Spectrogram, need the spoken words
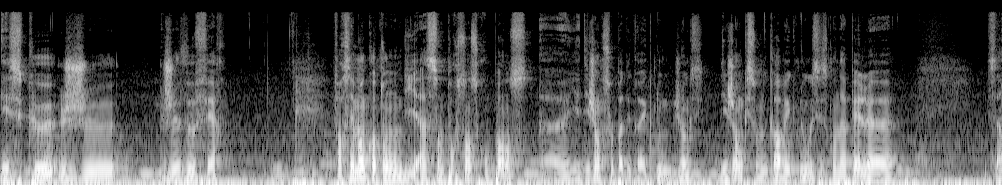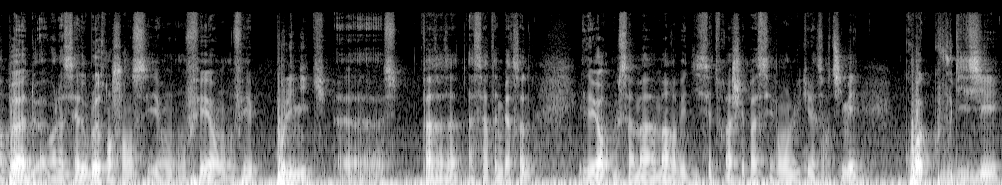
et ce que je, je veux faire. Forcément, quand on dit à 100% ce qu'on pense, il euh, y a des gens qui sont pas d'accord avec nous, des gens, qui sont d'accord avec nous, c'est ce qu'on appelle euh, c'est un peu à, voilà, double tranchant. C'est on, fait on fait polémique euh, face à, certaines personnes. Et d'ailleurs, Oussama Hamar avait dit cette phrase. Je sais pas si c'est vraiment lui qui l'a sorti, mais quoi que vous disiez,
